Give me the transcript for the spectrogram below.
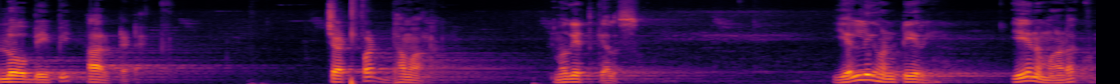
Low B P heart attack ಚಟ್ಫಟ್ ಢಮಾರ್ ಮುಗಿತ್ ಕೆಲಸ. ಎಲ್ಲಿಗೆ ಹೊಂಟೀರಿ? ಏನು ಮಾಡಕ್ಕೆ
